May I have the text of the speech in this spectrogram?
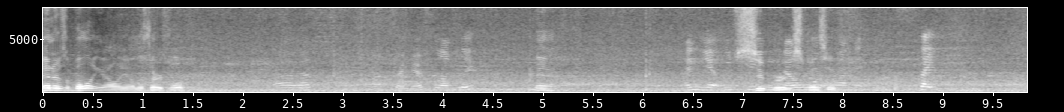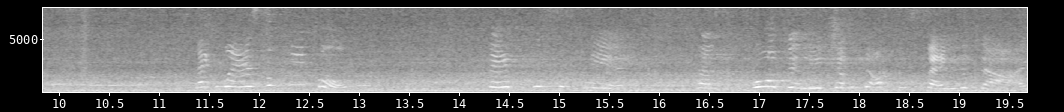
And there's a bowling alley on the third floor. Uh, that's, that's, I guess, lovely. Yeah. And yet we see Super no expensive. sight. Like, where's the people? They've disappeared. Because poor Billy jumped off the thing to die.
